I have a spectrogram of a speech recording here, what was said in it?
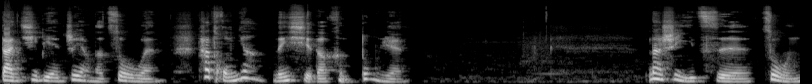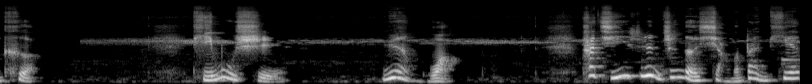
但即便这样的作文，他同样能写得很动人。那是一次作文课，题目是愿望。他极认真的想了半天，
